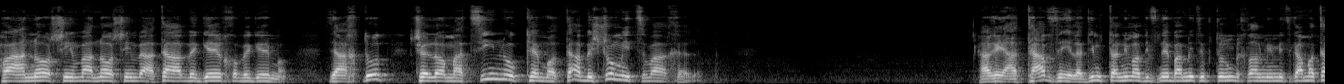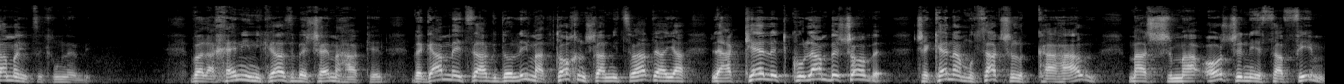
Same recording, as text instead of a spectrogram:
האנושים והנושים ואתה וגרחו וגרמו. זה אחדות שלא מצינו כמותה בשום מצווה אחרת. הרי התו זה ילדים קטנים עוד לפני בר מצווה פטורים בכלל ממצווה, גם אותם היו צריכים להביא. ולכן היא נקראת בשם הקל, וגם אצל הגדולים התוכן של המצווה זה היה להקל את כולם בשווה, שכן המושג של קהל משמעו שנאספים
